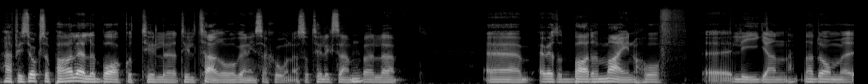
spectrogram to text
Här finns ju också paralleller bakåt till, till terrororganisationer. Så till exempel, eh, jag vet att Bader-Meinhof-ligan, när de,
